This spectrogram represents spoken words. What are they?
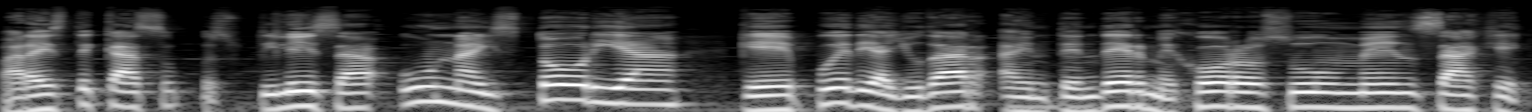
Para este caso, pues utiliza una historia que puede ayudar a entender mejor su mensaje.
